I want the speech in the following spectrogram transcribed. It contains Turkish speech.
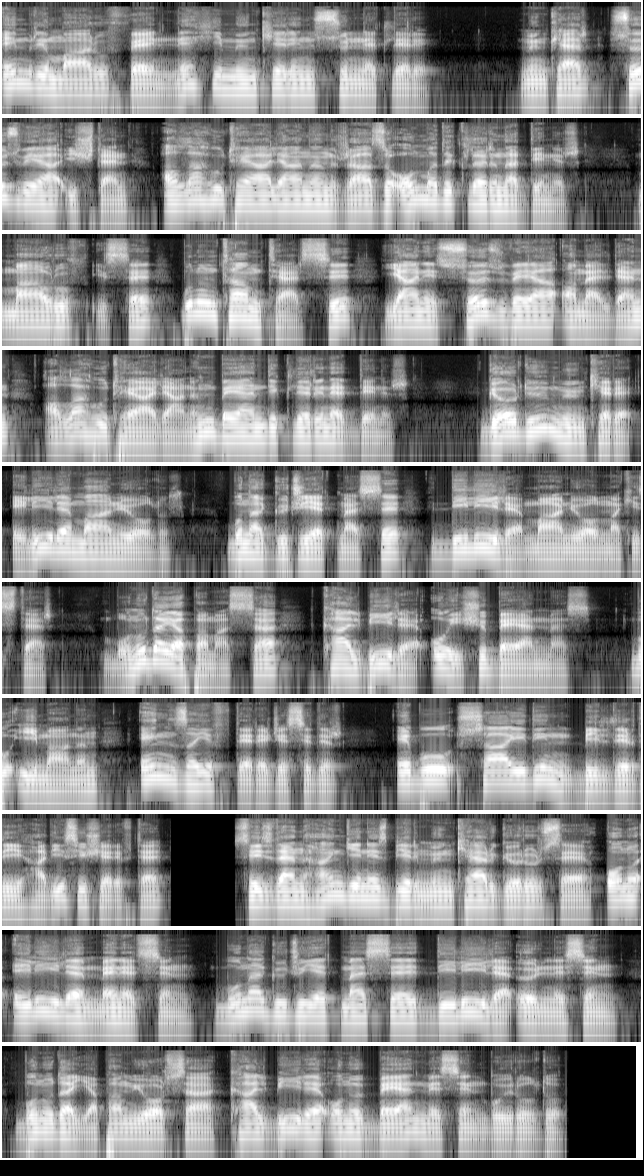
Emri maruf ve nehy münkerin sünnetleri. Münker, söz veya işten Allahu Teala'nın razı olmadıklarına denir. Maruf ise bunun tam tersi yani söz veya amelden Allahu Teala'nın beğendiklerine denir. Gördüğü münkere eliyle mani olur. Buna gücü yetmezse diliyle mani olmak ister. Bunu da yapamazsa kalbiyle o işi beğenmez. Bu imanın en zayıf derecesidir. Ebu Said'in bildirdiği hadis-i şerifte, Sizden hanginiz bir münker görürse onu eliyle men etsin. Buna gücü yetmezse diliyle önlesin. Bunu da yapamıyorsa kalbiyle onu beğenmesin buyuruldu.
